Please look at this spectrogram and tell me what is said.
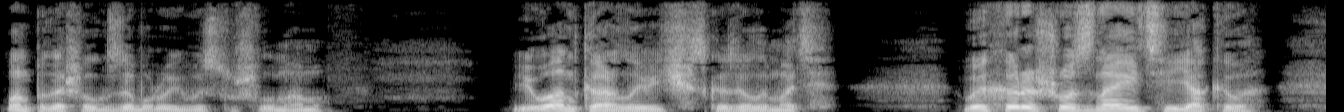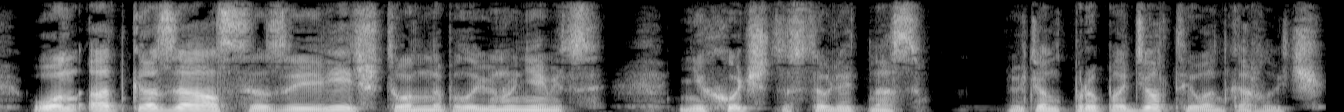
Он подошел к забору и выслушал маму. — Иван Карлович, — сказала мать, — вы хорошо знаете Якова. Он отказался заявить, что он наполовину немец, не хочет оставлять нас. Ведь он пропадет, Иван Карлович.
